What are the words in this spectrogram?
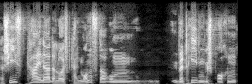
Da schießt keiner, da läuft kein Monster rum, übertrieben gesprochen,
